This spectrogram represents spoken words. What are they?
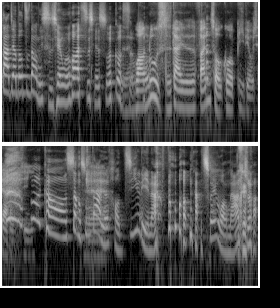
大家都知道你史前文化之前说过什么？网络时代是反走过必留下痕迹。我靠，尚书大人好机灵啊！风往哪吹往哪转。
